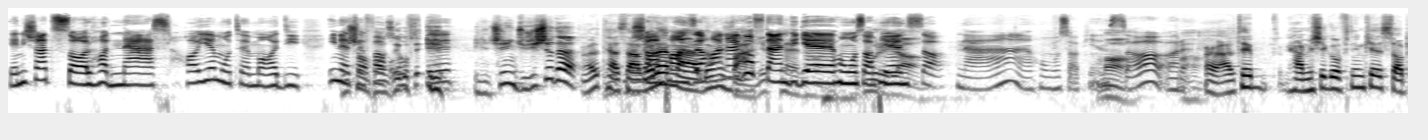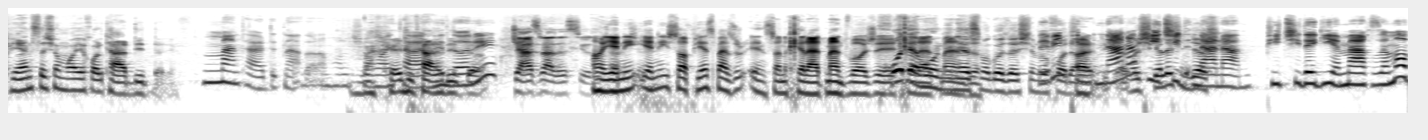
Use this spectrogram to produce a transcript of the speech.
یعنی شاید سالها نسل های متمادی این اتفاق افتاده این چه اینجوری شده؟ آره تصور مردم ها نگفتن دیگه هوموساپینسا نه هوموساپینسا آره. البته همیشه گفتیم که ساپینسش ما یه خورده تردید داریم. من تردید ندارم. حالا شما تردید داری؟ جذر یعنی یعنی ساپینس منظور انسان خردمند واژه خودمون این اسمو گذاشتیم رو خودمون. نه نه پیچید نه نه. پیچیدگی مغز ما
